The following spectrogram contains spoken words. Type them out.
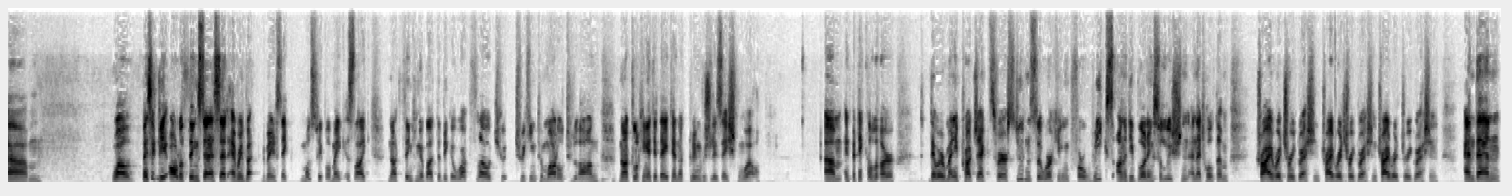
um, well, basically all the things that I said, everybody mistake most people make is like not thinking about the bigger workflow, tweaking to model too long, not looking at the data, not doing visualization well. Um, in particular, there were many projects where students were working for weeks on a deep learning solution, and I told them, try ridge regression, try ridge regression, try ridge regression. And then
